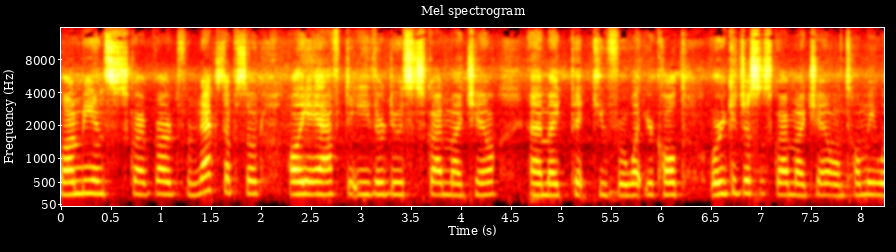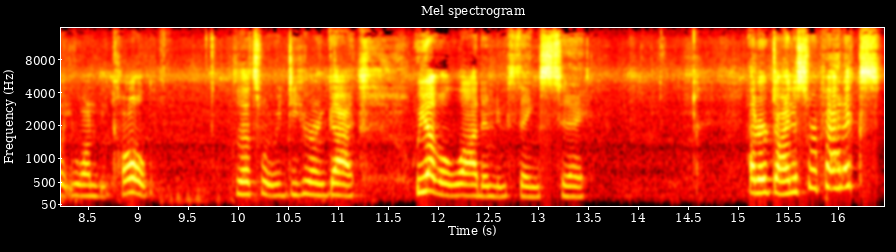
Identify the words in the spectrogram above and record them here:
want to be in subscribe guard for next episode, all you have to either do is subscribe my channel, and I might pick you for what you're called, or you could just subscribe my channel and tell me what you want to be called. So that's what we do here, and guys, we have a lot of new things today. At our dinosaur paddocks,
